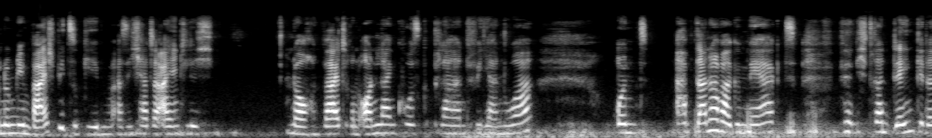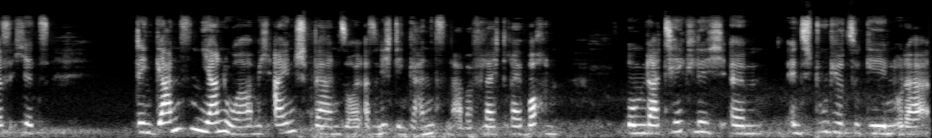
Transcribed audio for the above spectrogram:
Und um dem Beispiel zu geben, also ich hatte eigentlich noch einen weiteren Online-Kurs geplant für Januar und habe dann aber gemerkt, wenn ich dran denke, dass ich jetzt den ganzen Januar mich einsperren soll, also nicht den ganzen, aber vielleicht drei Wochen, um da täglich ähm, ins Studio zu gehen oder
